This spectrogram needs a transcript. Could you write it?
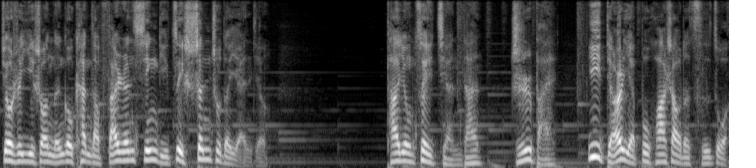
就是一双能够看到凡人心底最深处的眼睛。他用最简单、直白、一点儿也不花哨的词作，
